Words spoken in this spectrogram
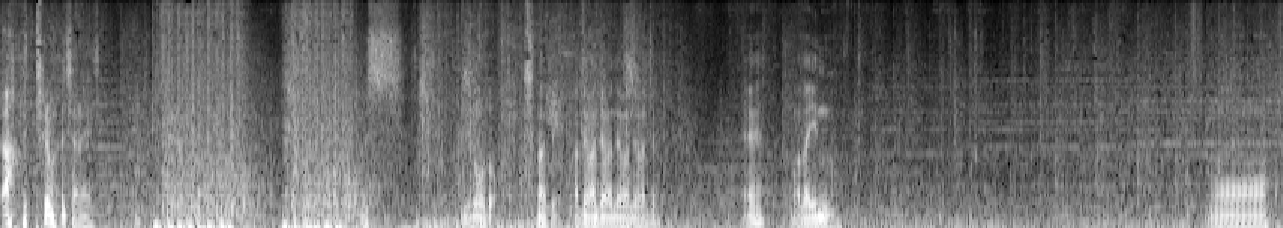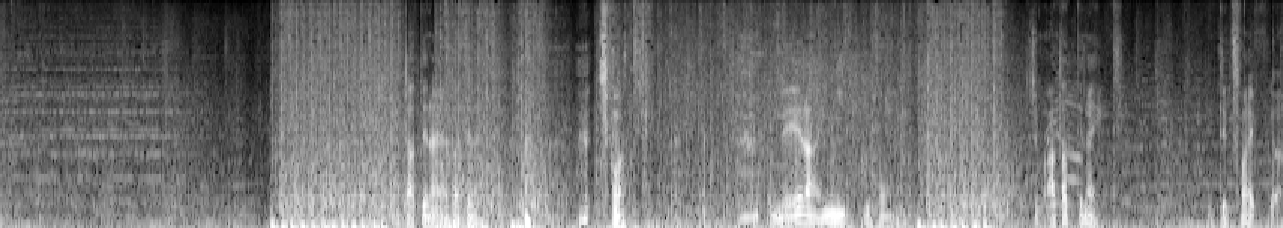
あ、売ってる場合じゃないです。よし。リロード。ちょっと待って。待て待て待て待て待て。え？まだいんの？もう。当たってない当たってない。ちょっと待って。狙いに行くほんまちょ当たって。ない鉄パイプやわ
